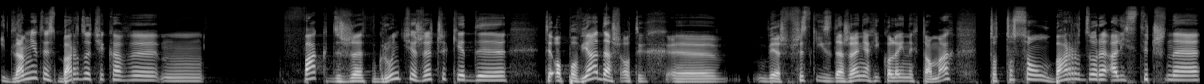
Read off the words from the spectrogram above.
I dla mnie to jest bardzo ciekawy mm, fakt, że w gruncie rzeczy, kiedy ty opowiadasz o tych wiesz, wszystkich zdarzeniach i kolejnych tomach, to to są bardzo realistyczne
